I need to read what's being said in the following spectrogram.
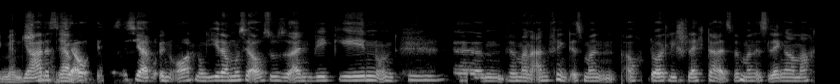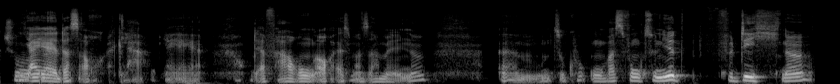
die Menschen. Ja, das ist ja, auch, das ist ja auch in Ordnung. Jeder muss ja auch so seinen Weg gehen und mhm. ähm, wenn man anfängt, ist man auch deutlich schlechter, als wenn man es länger macht schon. Ja, ja, das auch, klar. Ja, ja, ja. Und Erfahrungen auch erstmal sammeln, ne? Ähm, um zu gucken, was funktioniert für dich, ne?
